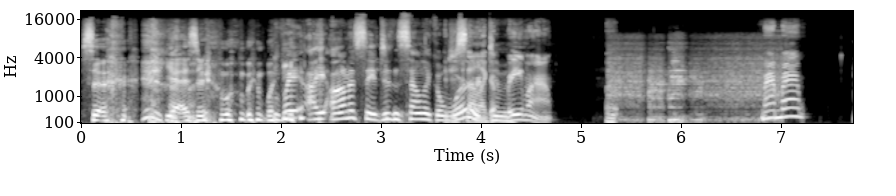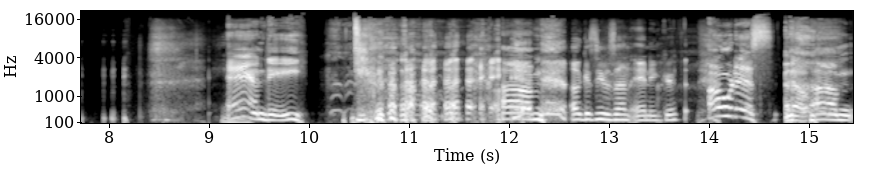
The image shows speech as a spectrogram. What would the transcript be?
so, yeah. Is there? what do you- Wait, I honestly, it didn't sound like a It word sound like to a me. meow. Meow, meow. Andy. um, oh, because he was on Andy Griffith. Otis. No, um,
